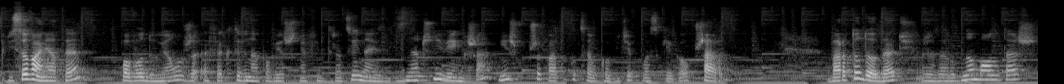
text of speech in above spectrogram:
Plisowania te powodują, że efektywna powierzchnia filtracyjna jest znacznie większa niż w przypadku całkowicie płaskiego obszaru. Warto dodać, że zarówno montaż,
